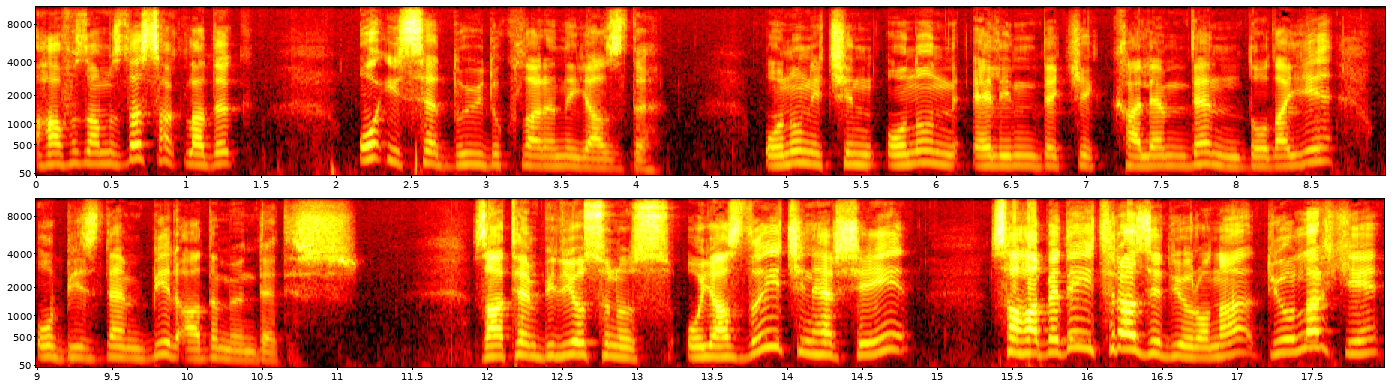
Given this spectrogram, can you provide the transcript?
Hafızamızda sakladık. O ise duyduklarını yazdı. Onun için onun elindeki kalemden dolayı o bizden bir adım öndedir. Zaten biliyorsunuz o yazdığı için her şeyi sahabede itiraz ediyor ona. Diyorlar ki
